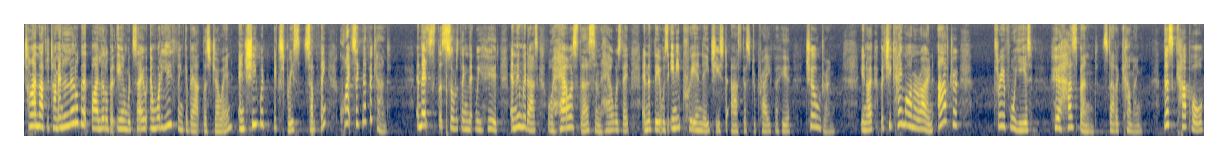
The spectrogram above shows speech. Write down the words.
time after time. And a little bit by little bit, Ian would say, And what do you think about this, Joanne? And she would express something quite significant. And that's the sort of thing that we heard. And then we'd ask, Well, how is this and how was that? And if there was any prayer need, she used to ask us to pray for her children. You know, but she came on her own. After three or four years, her husband started coming this couple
